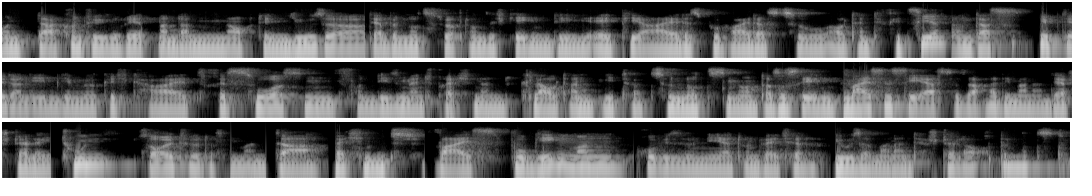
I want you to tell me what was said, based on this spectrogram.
Und da konfiguriert man dann auch den User, der benutzt wird, um sich gegen die API des Providers zu authentifizieren. Und das gibt dir dann eben die Möglichkeit, Ressourcen von diesem entsprechenden Cloud-Anbieter zu nutzen. Und das ist eben meistens die erste Sache, die man an der Stelle tun sollte, dass man da entsprechend weiß, wogegen man provisioniert und welche User man an der Stelle auch benutzt.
